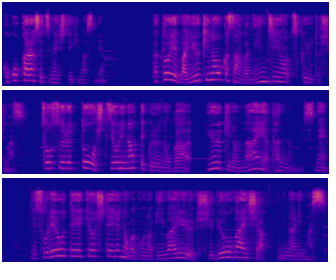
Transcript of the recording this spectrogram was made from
ここから説明していきますね。例えば、有機農家さんが人参を作るとします。そうすると、必要になってくるのが、有機の苗や種なんですね。で、それを提供しているのが、このいわゆる種苗会社になります。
